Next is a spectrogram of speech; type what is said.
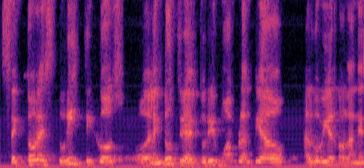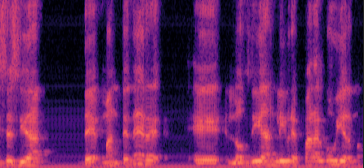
Sectores turísticos o de la industria del turismo han planteado al gobierno la necesidad de mantener eh, los días libres para el gobierno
